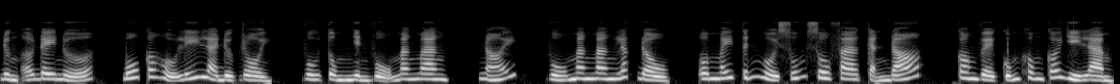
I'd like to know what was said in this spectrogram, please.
đừng ở đây nữa, bố có hộ lý là được rồi, vụ tùng nhìn vụ mang mang, nói, vụ mang mang lắc đầu, ôm máy tính ngồi xuống sofa cạnh đó, con về cũng không có gì làm,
